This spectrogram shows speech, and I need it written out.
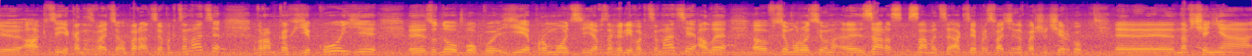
е, акції, яка називається Операція вакцинація, в рамках якої е, з одного боку є промоція взагалі вакцинації, але е, в цьому році зараз саме ця акція присвячена в першу чергу навчання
